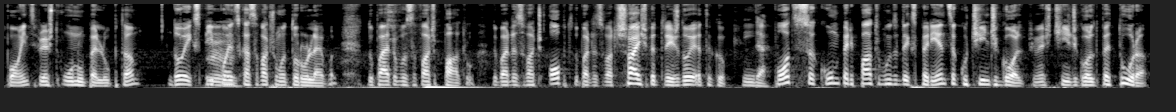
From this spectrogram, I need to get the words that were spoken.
points, primești 1 pe luptă 2 XP mm. points ca să faci următorul level. După aia trebuie să faci 4, după aia trebuie să faci 8, după aia trebuie să faci 16, 32, etc. Da. Poți să cumperi 4 puncte de experiență cu 5 gold, primești 5 gold pe tură.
